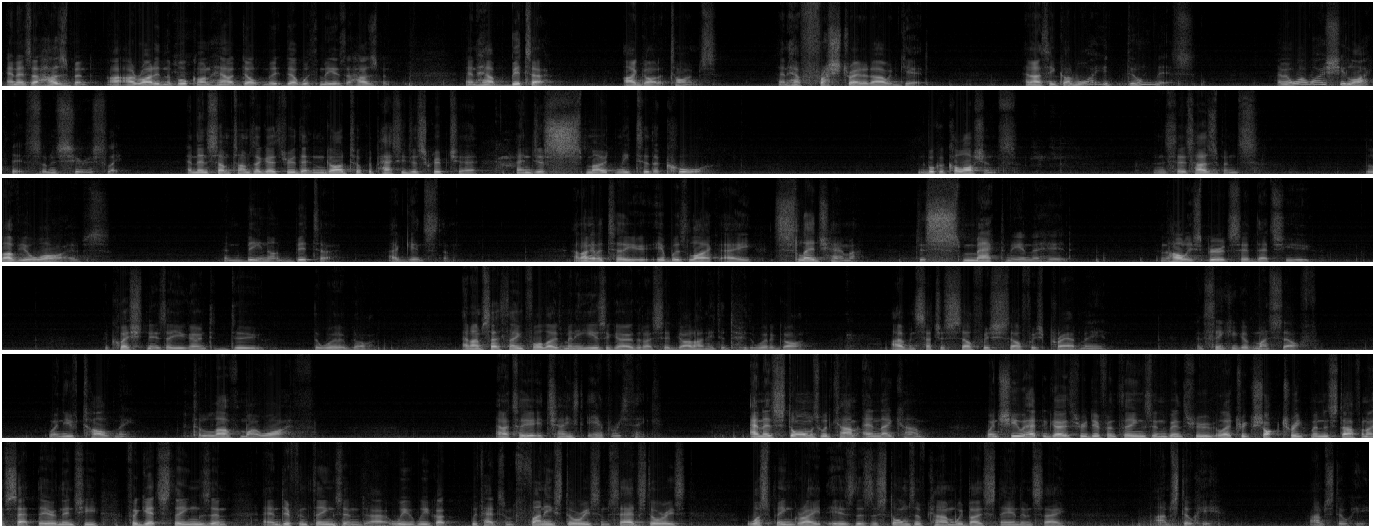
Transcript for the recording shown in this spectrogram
And as a husband, I, I write in the book on how it dealt, me, dealt with me as a husband and how bitter I got at times and how frustrated I would get. And I think, God, why are you doing this? I mean, why, why is she like this? I mean, seriously. And then sometimes I go through that, and God took a passage of Scripture and just smote me to the core. The book of Colossians. and it says, Husbands, love your wives and be not bitter against them. And I'm going to tell you, it was like a sledgehammer just smacked me in the head. And the Holy Spirit said, That's you. The question is, are you going to do the Word of God? And I'm so thankful those many years ago that I said, God, I need to do the Word of God. I've been such a selfish, selfish, proud man and thinking of myself. When you've told me to love my wife, and I tell you, it changed everything. And as storms would come, and they come, when she had to go through different things and went through electric shock treatment and stuff, and I sat there, and then she forgets things and, and different things, and uh, we, we got, we've had some funny stories, some sad stories. What's been great is as the storms have come, we both stand and say, I'm still here. I'm still here.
